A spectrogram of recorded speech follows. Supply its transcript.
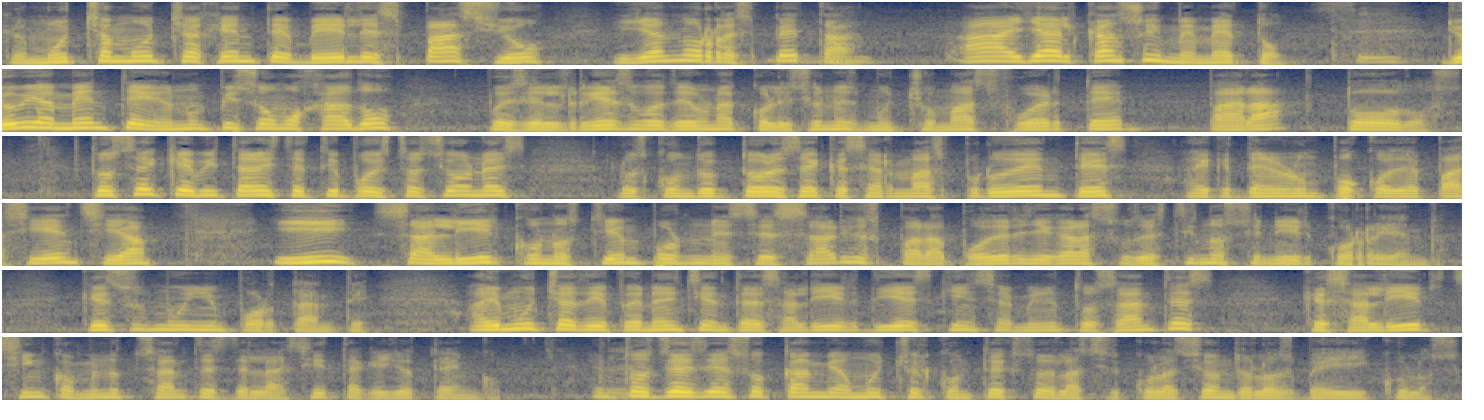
que mucha, mucha gente ve el espacio y ya no respeta. Ah, ya alcanzo y me meto. Y obviamente en un piso mojado pues el riesgo de una colisión es mucho más fuerte para todos. Entonces hay que evitar este tipo de situaciones, los conductores hay que ser más prudentes, hay que tener un poco de paciencia y salir con los tiempos necesarios para poder llegar a su destino sin ir corriendo, que eso es muy importante. Hay mucha diferencia entre salir 10, 15 minutos antes que salir 5 minutos antes de la cita que yo tengo. Entonces eso cambia mucho el contexto de la circulación de los vehículos.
